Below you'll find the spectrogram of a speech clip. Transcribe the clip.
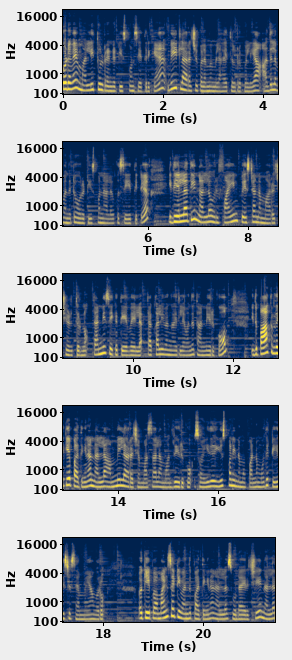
கூடவே மல்லித்தூள் ரெண்டு டீஸ்பூன் சேர்த்துருக்கேன். வீட்டில் அரைச்சி குழம்பு மிளகாய்த்தூள் இருக்கும் இல்லையா? அதில் வந்துட்டு ஒரு டீஸ்பூன் அளவுக்கு சேர்த்துட்டு இது எல்லாத்தையும் நல்ல ஒரு ஃபைன் பேஸ்ட்டாக நம்ம அரைச்சி எடுத்துடணும். தண்ணி சேர்க்க தேவையில்லை. தக்காளி வெங்காயத்தில் வந்து தண்ணி இருக்கும். இது பார்க்குறதுக்கே பார்த்தீங்கன்னா நல்லா அம்மியில் அரைச்ச மசாலா மாதிரி இருக்கும். ஸோ இது யூஸ் பண்ண நம்ம பண்ணும்போது டேஸ்ட்டு செம்மையாக வரும். ஓகே இப்போ மண் சட்டி வந்து பார்த்திங்கன்னா நல்லா சூடாயிருச்சு. நல்லா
